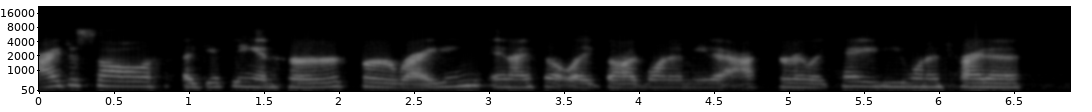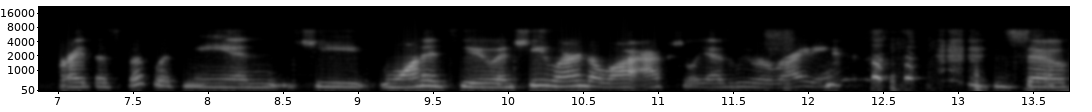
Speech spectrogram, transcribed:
I just saw a gifting in her for writing, and I felt like God wanted me to ask her, like, hey, do you want to try to write this book with me? And she wanted to, and she learned a lot actually as we were writing. so,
